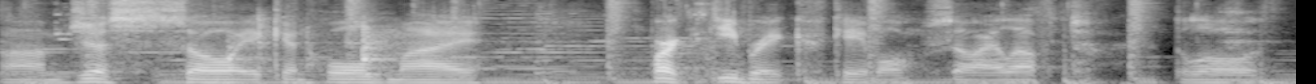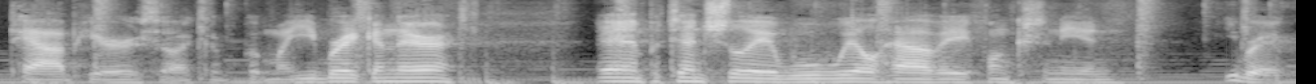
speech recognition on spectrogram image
um, just so it can hold my park e-brake cable. So I left the little tab here so I can put my e-brake in there, and potentially we'll have a functioning e-brake.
